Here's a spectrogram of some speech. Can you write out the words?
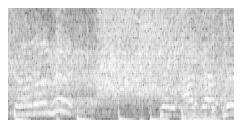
사랑해, say I got say.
